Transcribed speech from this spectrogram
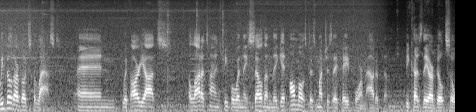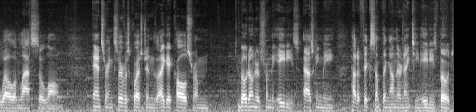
We build our boats to last and with our yachts a lot of times people when they sell them they get almost as much as they paid for them out of them because they are built so well and last so long. Answering service questions, I get calls from boat owners from the 80s asking me how to fix something on their 1980s boat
